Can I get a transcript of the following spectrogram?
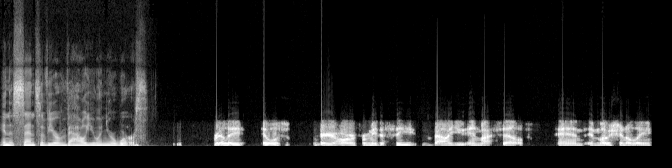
in the sense of your value and your worth? Really, it was very hard for me to see value in myself and emotionally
